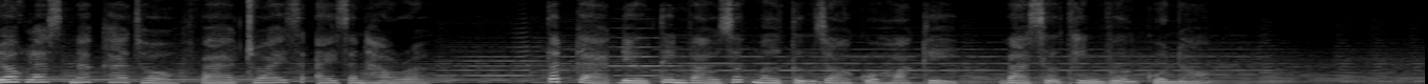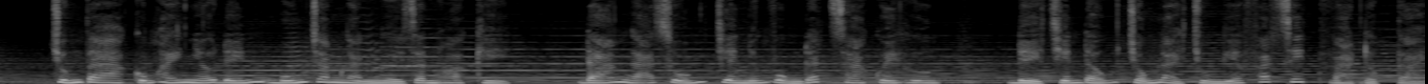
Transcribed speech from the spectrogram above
douglas macarthur và dwight eisenhower. Tất cả đều tin vào giấc mơ tự do của hoa kỳ và sự thịnh vượng của nó. Chúng ta cũng hãy nhớ đến 400.000 người dân Hoa Kỳ đã ngã xuống trên những vùng đất xa quê hương để chiến đấu chống lại chủ nghĩa phát xít và độc tài.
